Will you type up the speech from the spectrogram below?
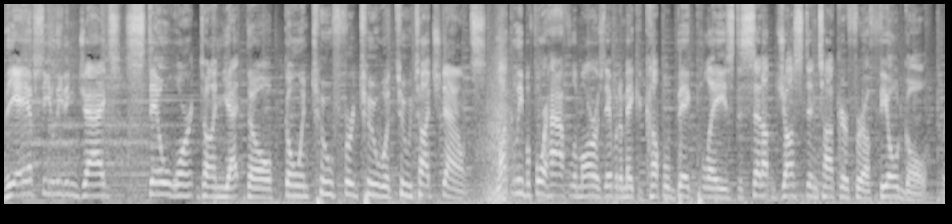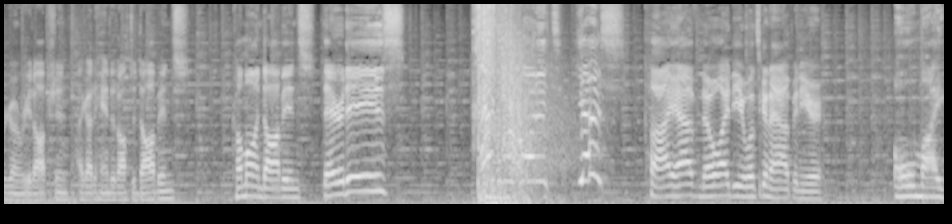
The AFC leading Jags still weren't done yet, though, going two for two with two touchdowns. Luckily, before half, Lamar was able to make a couple big plays to set up Justin Tucker for a field goal. We're going to read option. I got to hand it off to Dobbins. Come on, Dobbins. There it is. Agholor got it. Yes. I have no idea what's going to happen here. Oh, my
